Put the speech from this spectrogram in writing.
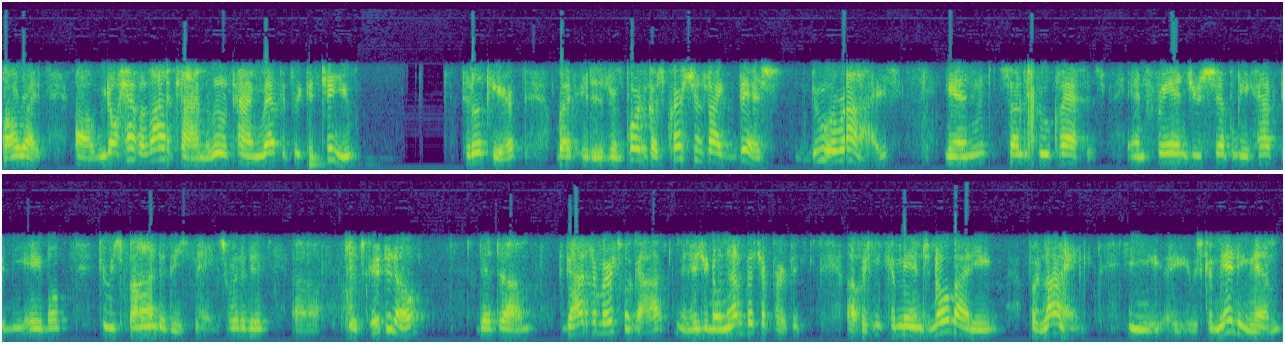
all right. Uh, we don't have a lot of time, a little time left if we continue. to look here, but it is important because questions like this do arise in Sunday school classes. And friends, you simply have to be able to respond to these things. Whether it, uh, it's good to know that um, God is a merciful God, and as you know, none of us are perfect, uh, but He commends nobody for lying. He, he was commending them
